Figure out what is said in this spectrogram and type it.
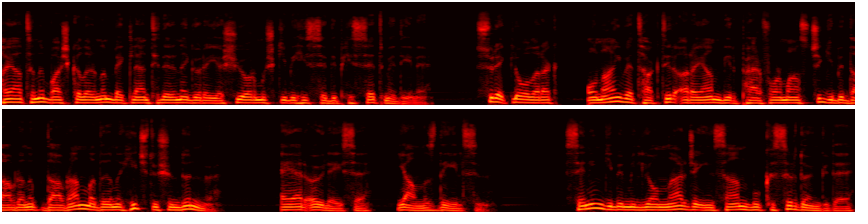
hayatını başkalarının beklentilerine göre yaşıyormuş gibi hissedip hissetmediğini, sürekli olarak onay ve takdir arayan bir performansçı gibi davranıp davranmadığını hiç düşündün mü? Eğer öyleyse yalnız değilsin. Senin gibi milyonlarca insan bu kısır döngüde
